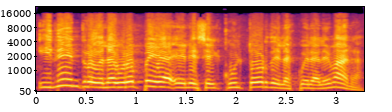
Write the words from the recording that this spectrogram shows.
Y dentro de la europea él es el cultor de la escuela alemana.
